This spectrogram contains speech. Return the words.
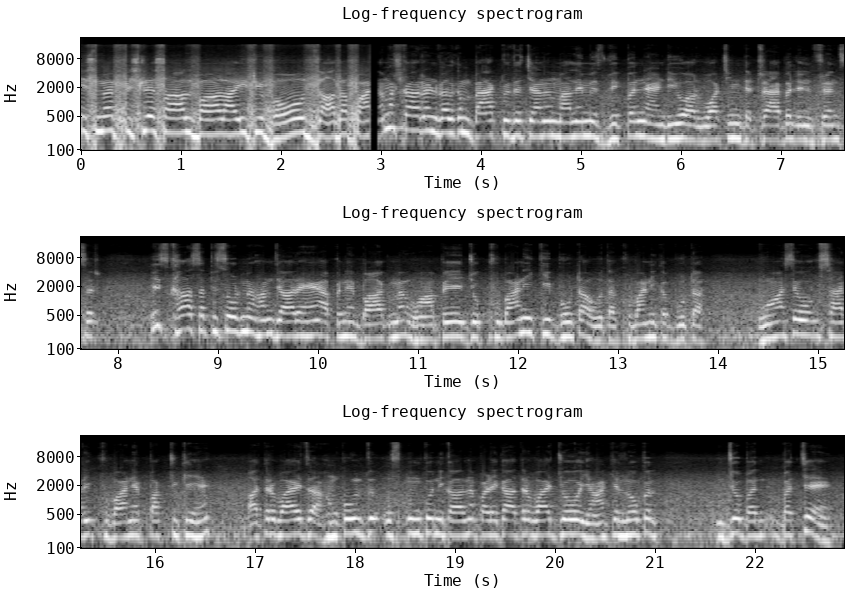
इसमें पिछले साल बाढ़ आई थी, बहुत ज़्यादा पानी नमस्कार and welcome back to the channel my name is Vipan and you are watching the travel influencer इस खास एपिसोड में हम जा रहे हैं अपने बाग में, वहाँ पे जो खुबानी की बूटा होता है खुबानी का बूटा, वहाँ से वो सारी खुबानियाँ पक चुकी हैं। अदरवाइज़ हमको उस, उनको निकालना पड़ेगा। अदरवाइज़ जो यहाँ के लोकल जो बच्चे हैं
